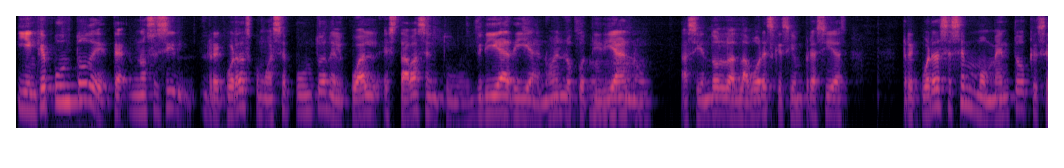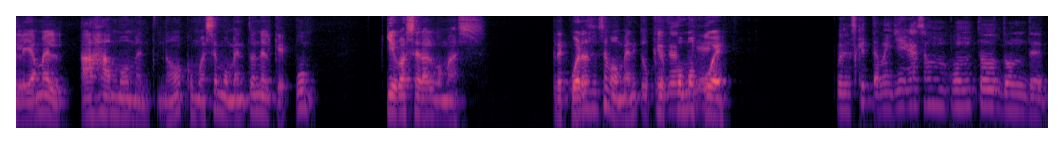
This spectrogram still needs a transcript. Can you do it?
¿Y en qué punto de, te- no sé si recuerdas como ese punto en el cual estabas en tu día a día, ¿no? En lo cotidiano, haciendo las labores que siempre hacías. ¿Recuerdas ese momento que se le llama el aha moment, ¿no? Como ese momento en el que, ¡pum! Quiero hacer algo más. ¿Recuerdas ese momento? ¿Qué, Pues es ¿Cómo que- fue? Pues es que también llegas a un punto donde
